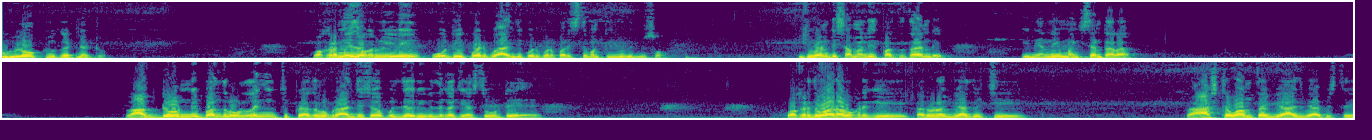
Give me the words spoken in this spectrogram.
గుళ్ళో క్యూ కట్టినట్టు. ఒకరి మీద ఒకరు వెళ్ళి పోటీ పడి అంది కొనుక్కునే పరిస్థితి మనం టీవీలో చూసాం. ఇటువంటి సమయంలో ఇది పద్ధత అండి? ఈ నిర్ణయం మంచిదంటారా లాక్డౌన్ నిబంధనలు ఉల్లంఘించి ప్రజలు బ్రాంచీ షాపుల దగ్గర ఈ విధంగా చేస్తూ ఉంటే ఒకరి ద్వారా ఒకరికి కరోనా వ్యాధి వచ్చి రాష్ట్రం అంతా వ్యాధి వ్యాపిస్తే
